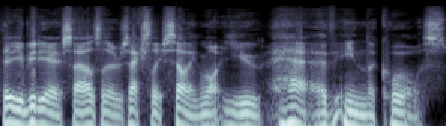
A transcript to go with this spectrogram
that your video sales letter is actually selling what you have in the course.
